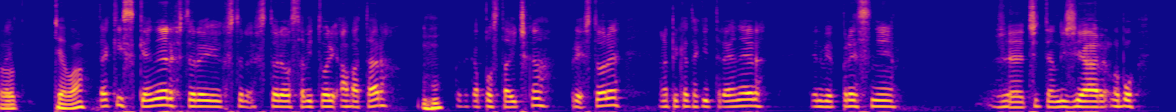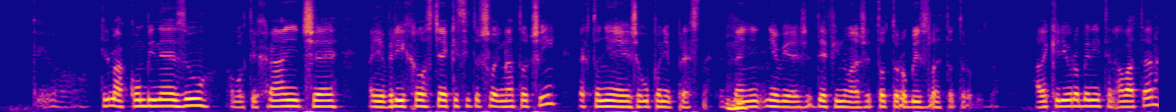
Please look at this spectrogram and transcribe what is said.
tak, tela. Taký skener, ktorý, z ktorého sa vytvorí avatar, uh-huh. ako taká postavička v priestore. A napríklad taký tréner, ten vie presne, že či ten lyžiar, lebo keď má kombinézu alebo tie chrániče a je v rýchlosti, aj keď si to človek natočí, tak to nie je že úplne presné. Ten mm-hmm. nevie že definovať, že toto robí zle, toto robí zle. Ale keď je urobený ten avatar,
